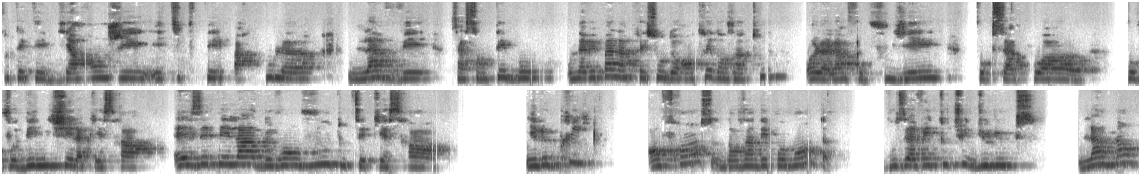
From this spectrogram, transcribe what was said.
Tout était bien rangé, étiqueté par couleur, lavé, ça sentait bon. On n'avait pas l'impression de rentrer dans un truc, oh là là, faut fouiller, faut que ça soit, euh, faut, faut dénicher la pièce rare. Elles étaient là devant vous, toutes ces pièces rares. Et le prix, en France, dans un dépôt-vente, vous avez tout de suite du luxe. Là, non.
